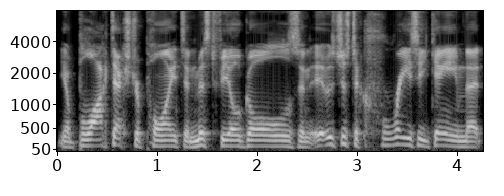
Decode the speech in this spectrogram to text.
you know, blocked extra point and missed field goals, and it was just a crazy game that,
